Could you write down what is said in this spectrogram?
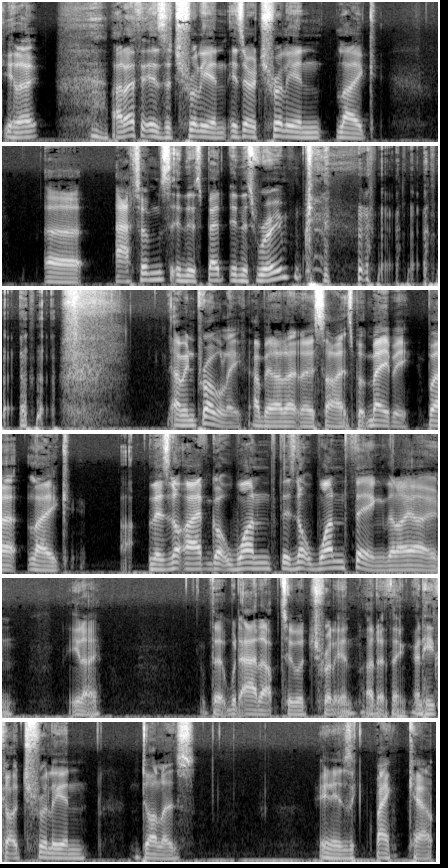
you know, I don't think there's a trillion. Is there a trillion like uh, atoms in this bed in this room? I mean, probably. I mean, I don't know science, but maybe. But like, there's not. I haven't got one. There's not one thing that I own, you know, that would add up to a trillion. I don't think. And he's got a trillion dollars in his bank account.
